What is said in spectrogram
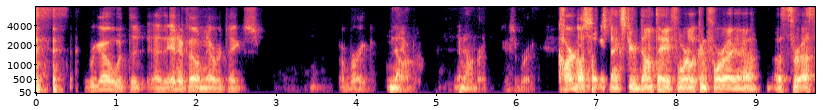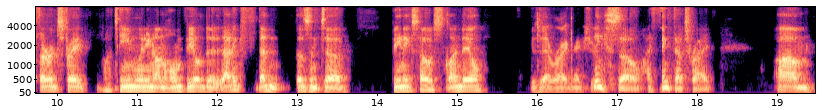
we go with the uh, the NFL never takes a break. No, never, never no. break, takes a break. Cardinals host next year, don't they? If we're looking for a a, th- a, third straight team winning on the home field, I think then doesn't uh, Phoenix host Glendale? Is that right next year? I think so. I think that's right. Um,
